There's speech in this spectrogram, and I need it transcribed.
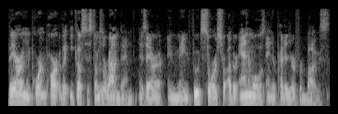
they are an important part of the ecosystems around them, as they are a main food source for other animals and a predator for bugs.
